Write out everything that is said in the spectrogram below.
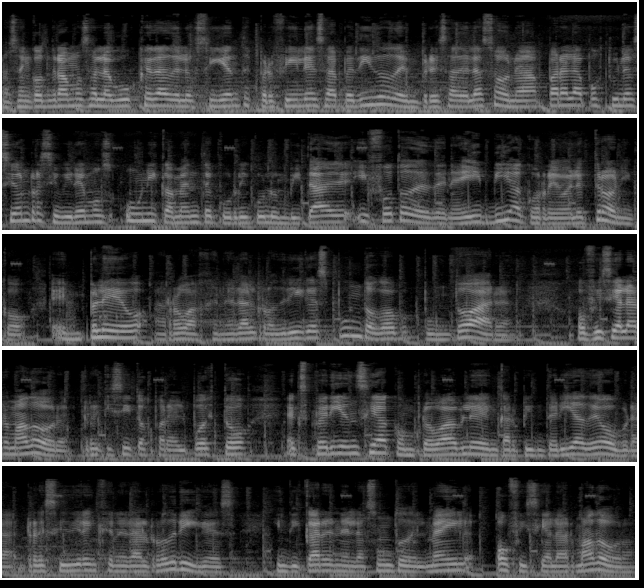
Nos encontramos en la búsqueda de los siguientes perfiles a pedido de empresa de la zona. Para la postulación recibiremos únicamente currículum vitae y foto de DNI vía correo electrónico. empleo Oficial armador, requisitos para el puesto, experiencia comprobable en carpintería de obra, residir en General Rodríguez, indicar en el asunto del mail oficial armador.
